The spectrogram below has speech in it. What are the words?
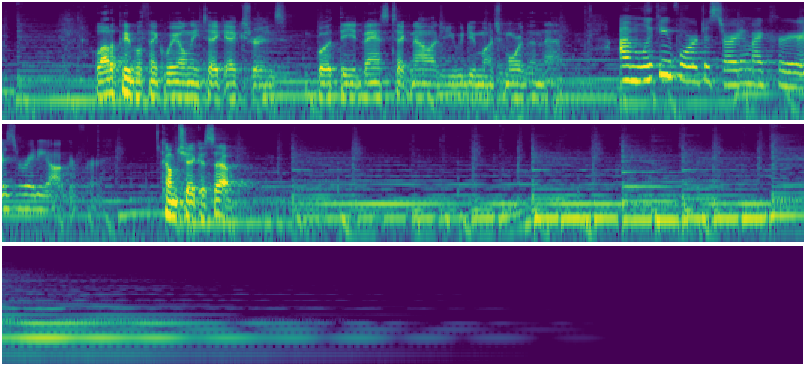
A lot of people think we only take x-rays, but the advanced technology, we do much more than that. I'm looking forward to starting my career as a radiographer. Come check us out.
